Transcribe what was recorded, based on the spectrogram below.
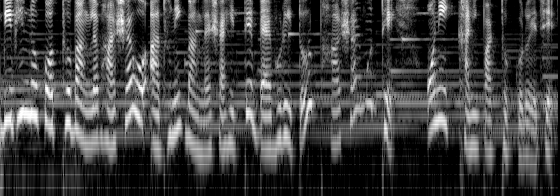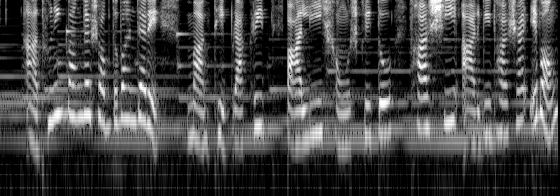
বিভিন্ন কথ্য বাংলা ভাষা ও আধুনিক বাংলা সাহিত্যে ব্যবহৃত ভাষার মধ্যে অনেকখানি পার্থক্য রয়েছে। আধুনিক বাংলা শব্দভাণ্ডারে মাগধী প্রাকৃত, পালি সংস্কৃত, ফার্সি, আরবি ভাষা এবং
